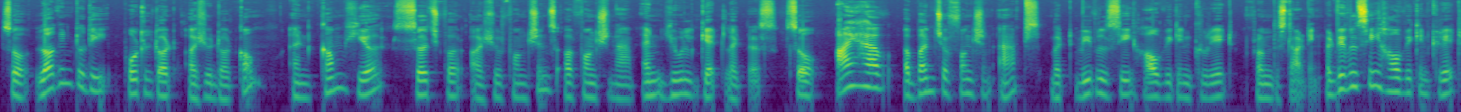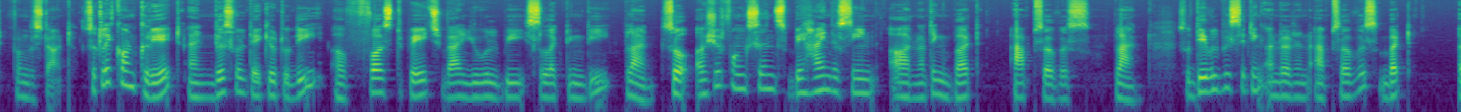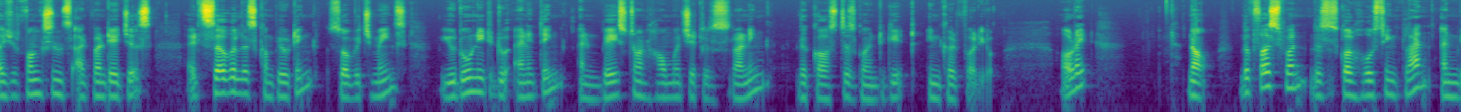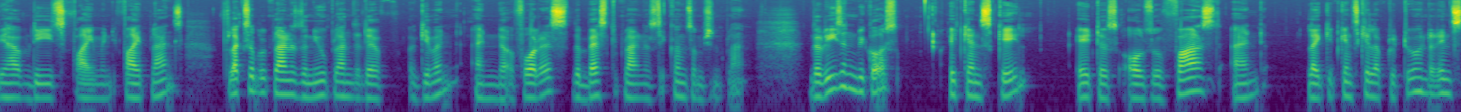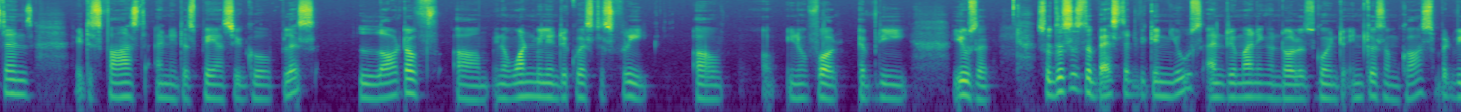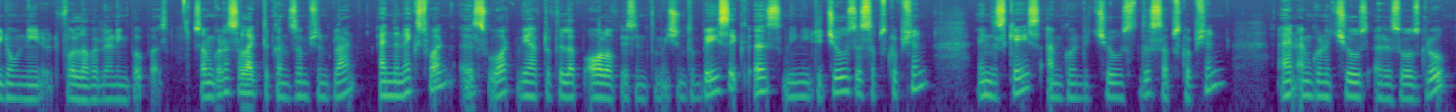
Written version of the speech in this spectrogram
So log into the portal.azure.com and come here search for Azure functions or function app and you will get like this. So I have a bunch of function apps but we will see how we can create from the starting but we will see how we can create from the start. So click on create and this will take you to the uh, first page where you will be selecting the plan. So azure functions behind the scene are nothing but app service plan. So they will be sitting under an app service but azure functions advantages it's serverless computing. So which means you don't need to do anything and based on how much it is running the cost is going to get incurred for you. All right. Now the first one this is called hosting plan and we have these five five plans. Flexible plan is the new plan that they have given and uh, for us the best plan is the consumption plan. The reason because it can scale it is also fast and like it can scale up to 200 instance. It is fast and it is pay as you go plus a lot of um, you know 1 million requests is free uh, uh, you know for every user so this is the best that we can use and remaining on dollars going to incur some costs but we don't need it for our learning purpose. So i'm going to select the consumption plan and the next one is what we have to fill up all of this information. The basic is we need to choose the subscription. In this case i'm going to choose this subscription and i'm going to choose a resource group.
